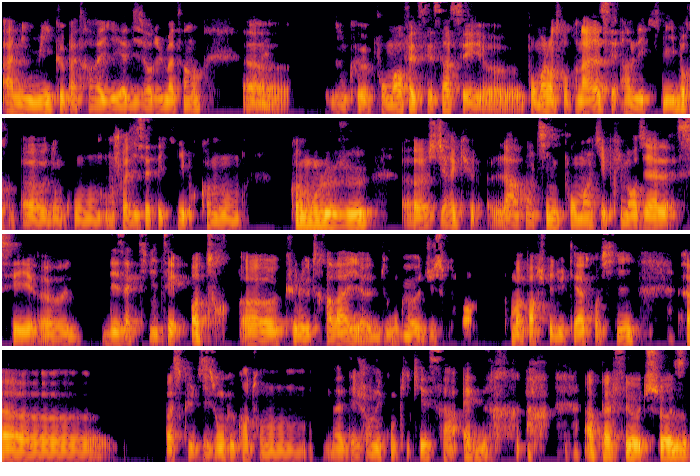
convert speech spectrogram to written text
à minuit que pas travailler à 10 heures du matin. Ouais. Euh, donc euh, pour moi en fait c'est ça, c'est euh, pour moi l'entrepreneuriat c'est un équilibre. Euh, donc on, on choisit cet équilibre comme on comme on le veut. Euh, je dirais que la routine pour moi qui est primordiale c'est euh, des activités autres euh, que le travail, donc euh, Mm. du sport. Pour ma part je fais du théâtre aussi. Euh, parce que disons que quand on, a des journées compliquées, ça aide à, passer à autre chose.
